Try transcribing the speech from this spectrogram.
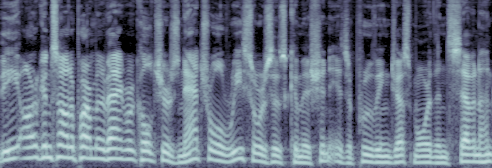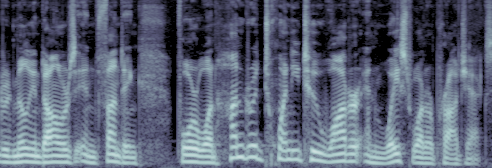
The Arkansas Department of Agriculture's Natural Resources Commission is approving just more than $700 million in funding for 122 water and wastewater projects.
